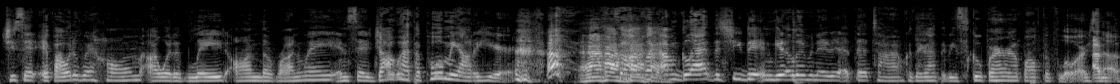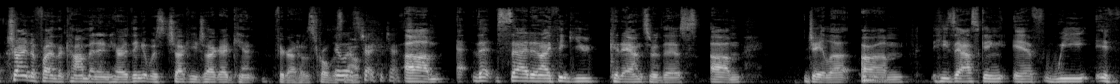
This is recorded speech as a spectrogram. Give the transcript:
She said, if I would have went home, I would have laid on the runway and said, y'all gonna have to pull me out of here. so I was like, I'm glad that she didn't get eliminated at that time because they're gonna have to be scooping her up off the floor. So. I'm trying to find the comment in here. I think it was Chucky Chuck. I can't figure out how to scroll this It now. was Chucky Chuck. Um, that said, and I think you could answer this, um, Jayla. Um, he's asking if we if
